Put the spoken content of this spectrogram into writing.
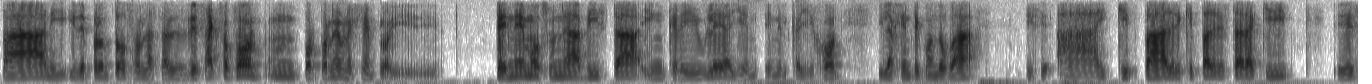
van y, de pronto son las tardes de saxofón, por poner un ejemplo, y tenemos una vista increíble ahí en, en, el callejón. Y la gente cuando va dice, ay, qué padre, qué padre estar aquí, es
